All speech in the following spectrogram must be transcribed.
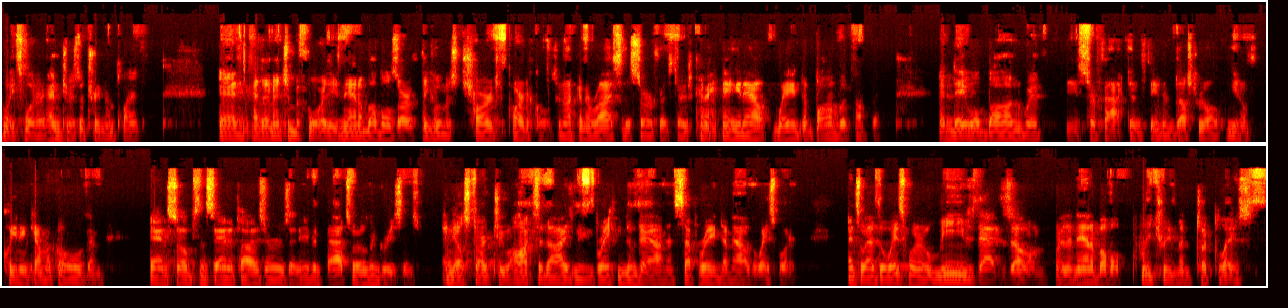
wastewater enters a treatment plant. And as I mentioned before, these nanobubbles are think of them as charged particles. They're not going to rise to the surface. They're just kind of hanging out, waiting to bond with something, and they will bond with these surfactants, these industrial, you know, cleaning chemicals and and soaps and sanitizers and even fats, oils, and greases. And they'll start to oxidize, meaning breaking them down and separating them out of the wastewater. And so as the wastewater leaves that zone where the nanobubble pretreatment took place,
